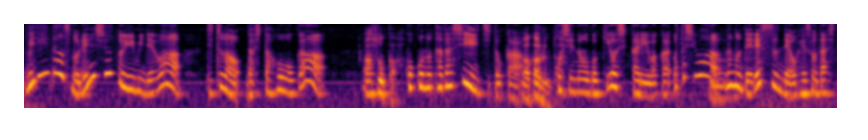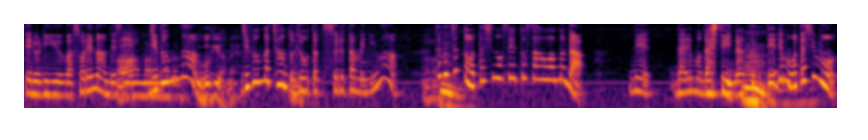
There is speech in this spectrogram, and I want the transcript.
ベリーダンスの練習という意味では実は出した方があそうか。ここの正しい位置とかわかるんだ。腰の動きをしっかり分かる。私は、うん。なのでレッスンでおへそ出してる理由はそれなんですね。あーなるほど。自分が動きがね。自分がちゃんと上達するためにはただちょっと私の生徒さんはまだね誰も出していなくって、うん。でも私も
